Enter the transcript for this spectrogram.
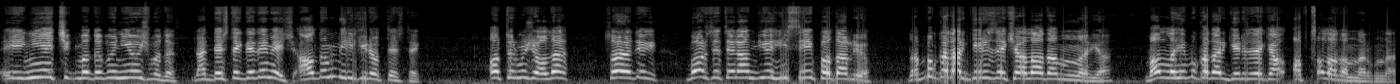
E, niye çıkmadı bu, niye uçmadı? Lan destekledi mi hiç? Bir iki lot destek? Oturmuş orada, sonra diyor ki, borsa selam diyor, hisseyi pazarlıyor. Lan bu kadar gerizekalı adam bunlar ya. Vallahi bu kadar gerizekalı, aptal adamlar bunlar.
